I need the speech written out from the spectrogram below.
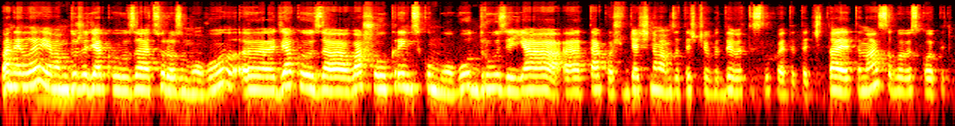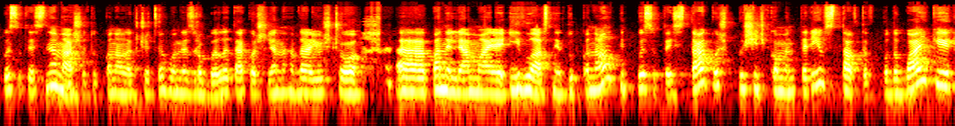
Пане Іле, я вам дуже дякую за цю розмову. Е, Дякую за вашу українську мову. Друзі, я е, також вдячна вам за те, що ви дивитесь, слухаєте та читаєте нас. Обов'язково підписуйтесь на наш youtube канал, якщо цього не зробили. Також я нагадаю, що е, пан Ілля має і власний youtube канал. Підписуйтесь також, пишіть коментарі, ставте вподобайки,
